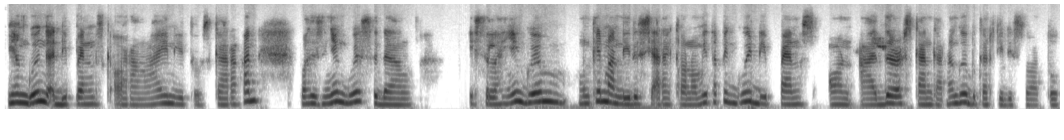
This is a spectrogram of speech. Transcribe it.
yang gue nggak depends ke orang lain gitu. Sekarang kan posisinya gue sedang istilahnya gue mungkin mandiri secara ekonomi tapi gue depends on others kan karena gue bekerja di suatu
